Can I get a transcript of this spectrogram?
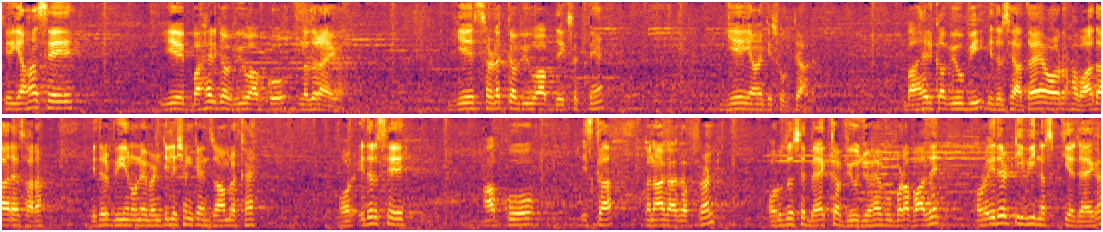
کہ یہاں سے یہ باہر کا ویو آپ کو نظر آئے گا۔ یہ سڑک کا ویو آپ دیکھ سکتے ہیں۔ یہ یہاں کی صورتحال ہے۔ باہر کا ویو بھی ادھر سے آتا ہے اور ہوادار ہے سارا۔ ادھر بھی انہوں نے وینٹیلیشن کا انتظام رکھا ہے۔ اور ادھر سے آپ کو اس کا پناہ گاہ کا فرنٹ اور ادھر سے بیک کا ویو جو ہے وہ بڑا واضح اور ادھر ٹی وی نصب کیا جائے گا۔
